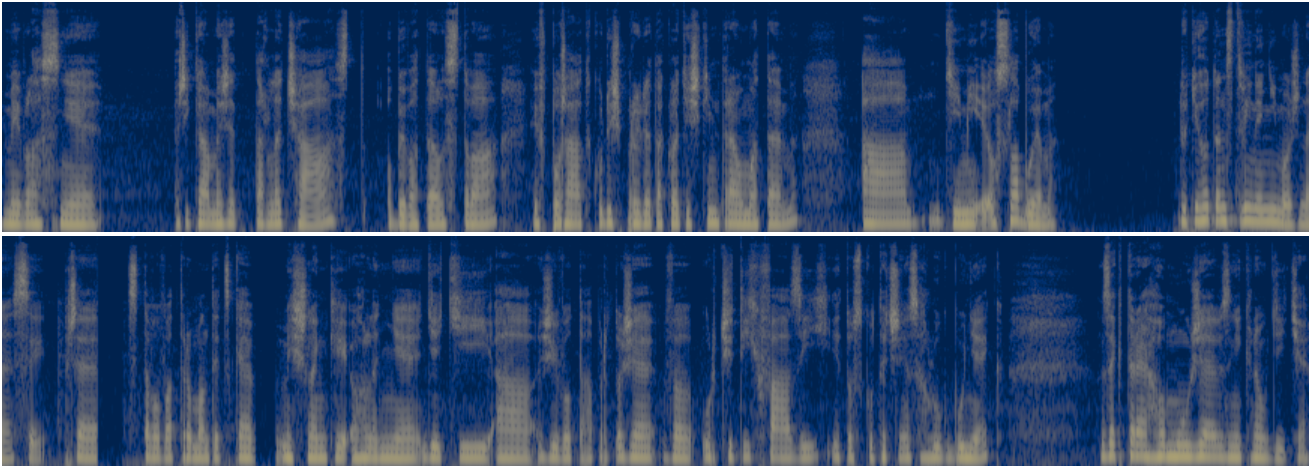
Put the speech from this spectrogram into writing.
my vlastně říkáme, že tahle část obyvatelstva je v pořádku, když projde takhle těžkým traumatem a tím ji i oslabujeme. Do těhotenství není možné si představovat romantické myšlenky ohledně dětí a života, protože v určitých fázích je to skutečně zhluk buněk, ze kterého může vzniknout dítě.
